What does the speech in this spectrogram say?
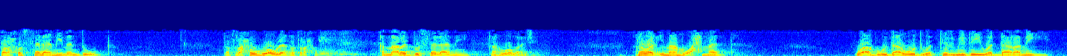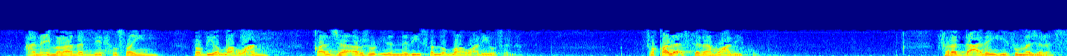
طرح السلام مندوب. تطرحه أو لا تطرحه؟ أما رد السلام فهو واجب. روى الإمام أحمد وأبو داود والترمذي والدارمي عن عمران بن الحصين رضي الله عنه قال جاء رجل إلى النبي صلى الله عليه وسلم فقال السلام عليكم. فرد عليه ثم جلس.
